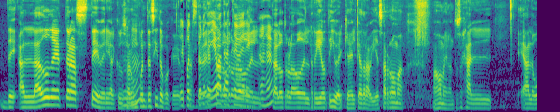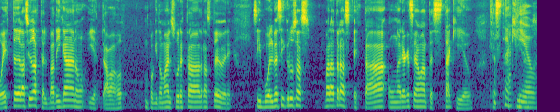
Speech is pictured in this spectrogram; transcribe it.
de al lado de Trastevere, al cruzar un puentecito, porque El puentecito que te lleva a está al otro lado Trastevere. del- está al otro lado del río Tíber, que es el que atraviesa Roma, más o menos. Entonces al, al oeste de la ciudad está el Vaticano y está abajo, un poquito más al sur está Trastevere. Si vuelves y cruzas para atrás, está un área que se llama Testacchio. Testacchio.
